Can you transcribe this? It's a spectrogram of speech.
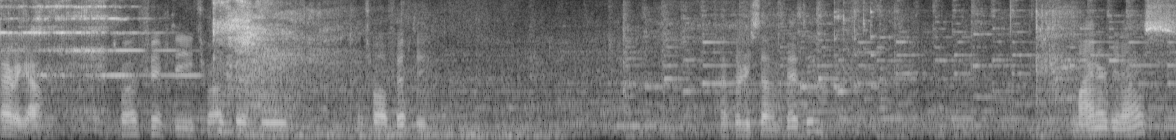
There we go. 1250, 1250, and 1250. So 3750. Minor would be nice.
